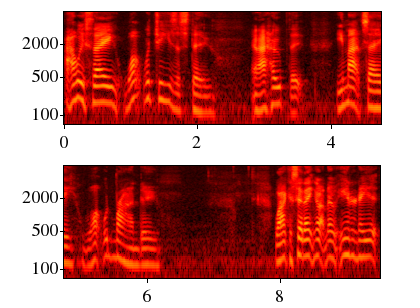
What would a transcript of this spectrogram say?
I always say, "What would Jesus do?" And I hope that you might say, "What would Brian do?" Like I said, I ain't got no internet.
